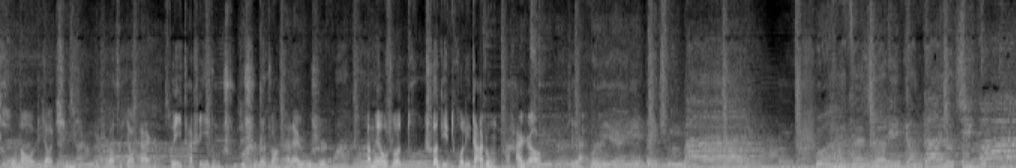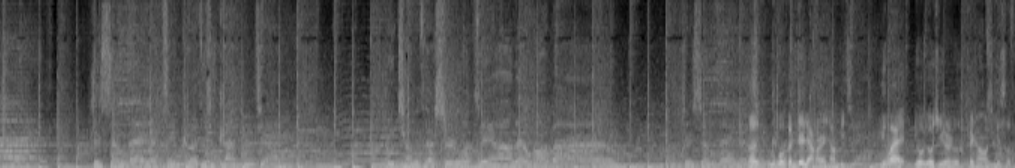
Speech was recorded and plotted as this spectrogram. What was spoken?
头脑比较清醒，也知道自己要干什么，所以他是一种出世的状态来入世的，他没有说脱彻底脱离大众，他还是要进来的。真相在眼前，可就是看不见。不常测是我最好的伙伴。那如果跟这两个人相比，另外有有几个人就非常有意思了。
